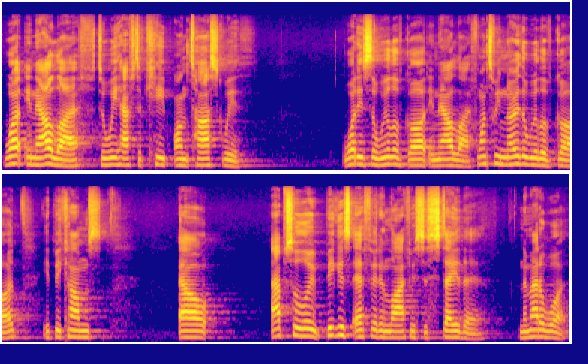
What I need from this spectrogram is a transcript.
what in our life do we have to keep on task with? What is the will of God in our life? Once we know the will of God, it becomes our absolute biggest effort in life is to stay there, no matter what.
